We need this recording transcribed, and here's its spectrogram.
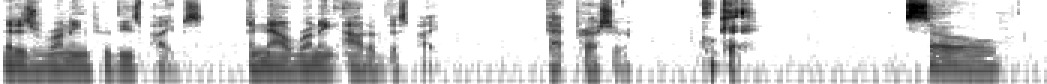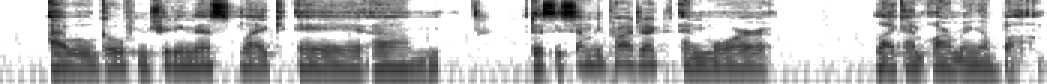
that is running through these pipes and now running out of this pipe at pressure. Okay. So I will go from treating this like a um, disassembly project and more like I'm arming a bomb.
